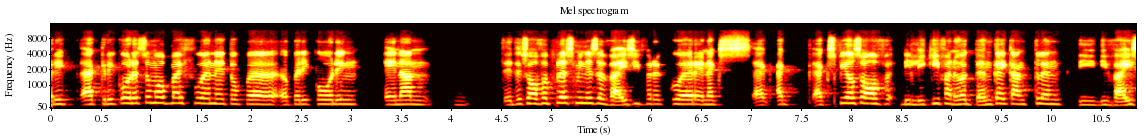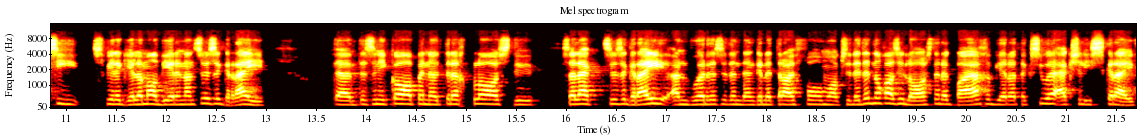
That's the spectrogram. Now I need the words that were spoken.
ek rekord dit sommer op my foon net op 'n op 'n recording en dan dit is al vir plus minus 'n wysie vir 'n koor en ek ek ek, ek speel so al die liedjie van hoe ek dink hy kan klink die die wysie speel ek heeltemal deur en dan soos ek ry tussen die Kaap en nou terug plaas toe sal ek soos ek ry aan woorde sit en dink en dit try vol maak. So dit het nog as die laaste ruk baie gebeur dat ek so actually skryf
